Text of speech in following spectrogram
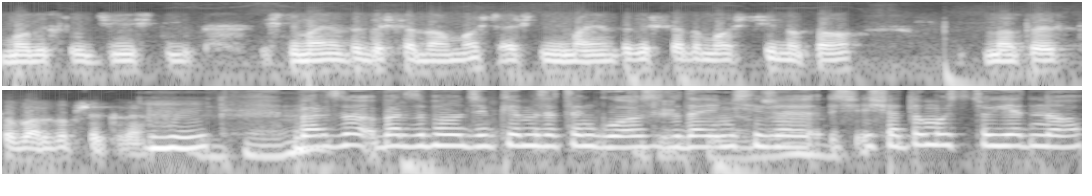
młodych ludzi, jeśli, jeśli mają tego świadomość, a jeśli nie mają tego świadomości, no to, no to jest to bardzo przykre. Mhm. Bardzo, bardzo panu dziękujemy za ten głos. Wydaje mi się, że świadomość to jedno,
